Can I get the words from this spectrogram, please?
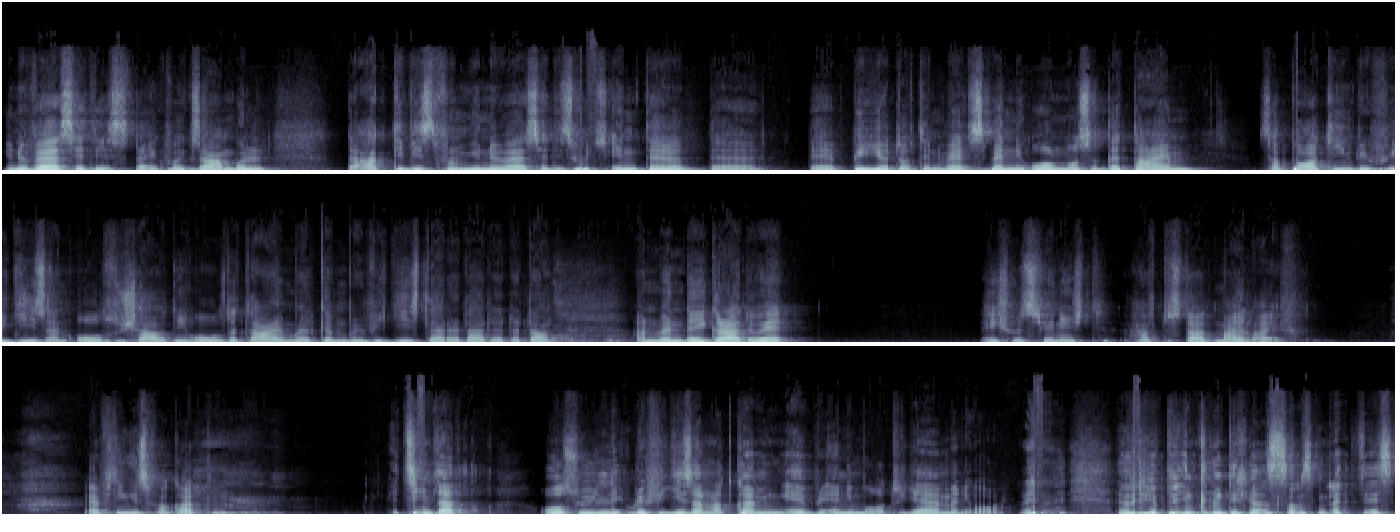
Universities, like for example, the activists from universities which entered the, the period of the university, spending almost of the time supporting refugees and also shouting all the time, welcome refugees, da da da da da. And when they graduate, the issue is finished, I have to start my life. Everything is forgotten. It seems that also refugees are not coming every, anymore to Germany or the European country or something like this.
